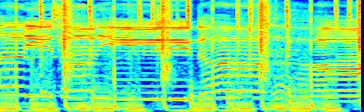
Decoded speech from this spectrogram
sunny, sunny, da, da.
